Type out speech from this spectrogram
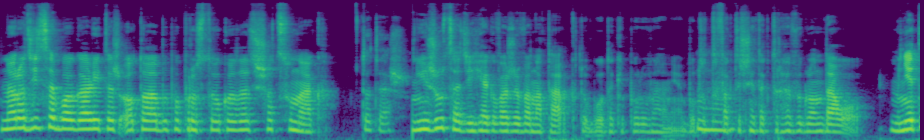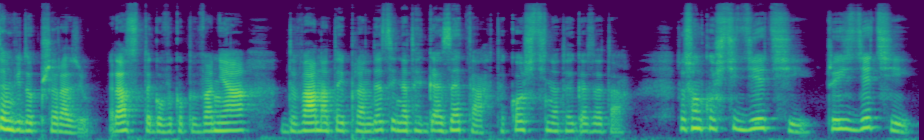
No rodzice błagali też o to, aby po prostu okazać szacunek. To też. Nie rzucać ich jak warzywa na targ. To było takie porównanie, bo to, Mhm. to faktycznie tak trochę wyglądało. Mnie ten widok przeraził. Raz tego wykopywania, dwa na tej plandecy i na tych gazetach, te kości na tych gazetach. To są kości dzieci, czyjś dzieci.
